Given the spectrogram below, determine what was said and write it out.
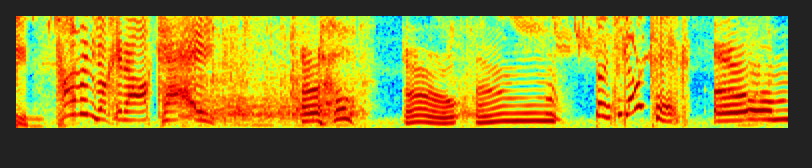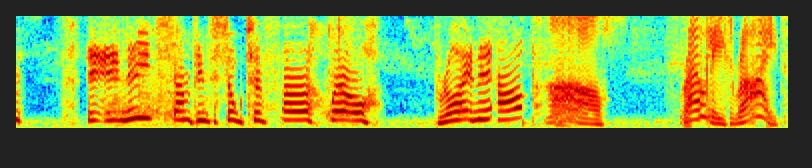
Roley! Come and look at our cake! Uh, oh, oh, um, Don't you like it? um, it, it needs something to sort of, uh, well, brighten it up. Oh, Roley's right.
